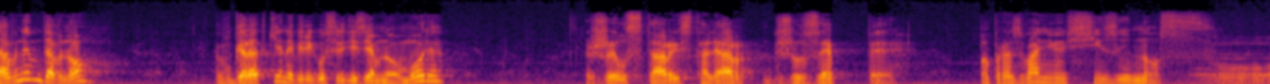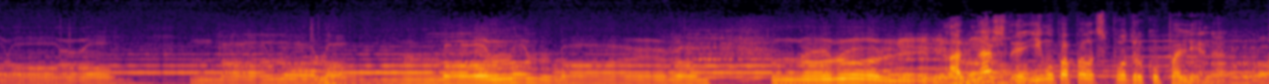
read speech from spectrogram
Давным-давно в городке на берегу Средиземного моря жил старый столяр Джузеппе по прозванию Сизый Нос. Однажды ему попалось под руку полено.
